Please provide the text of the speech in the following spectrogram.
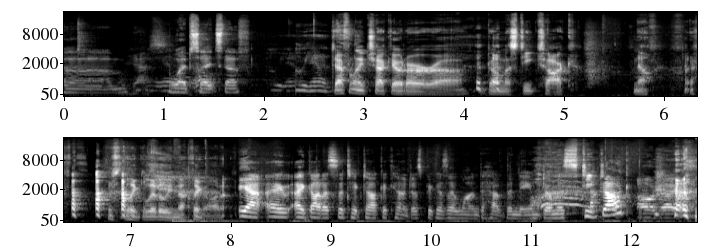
um, website stuff? Oh yeah. definitely check out our uh, domestique talk. No, There's like literally nothing on it. Yeah, I, I got us a TikTok account just because I wanted to have the name Domestique Dog. Oh, nice.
